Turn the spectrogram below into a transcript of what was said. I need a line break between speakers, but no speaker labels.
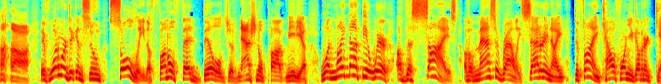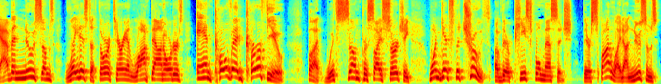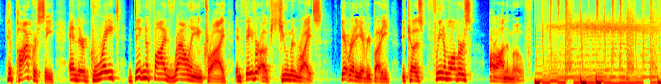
if one were to consume solely the funnel fed bilge of national pop media, one might not be aware of the size of a massive rally Saturday night defying California Governor Gavin Newsom's latest authoritarian lockdown orders and COVID curfew. But with some precise searching, one gets the truth of their peaceful message their spotlight on Newsom's hypocrisy and their great, dignified rallying cry in favor of human rights. Get ready, everybody, because freedom lovers are on the move.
